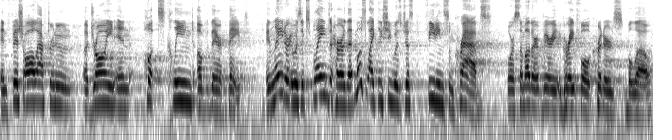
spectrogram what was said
and fish all afternoon, uh, drawing in hooks cleaned of their bait. And later it was explained to her that most likely she was just feeding some crabs or some other very grateful critters below.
